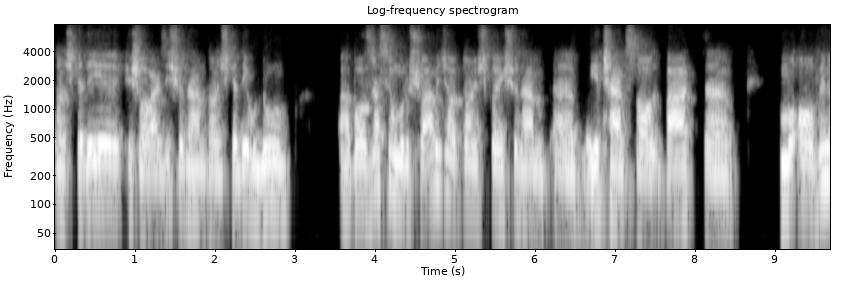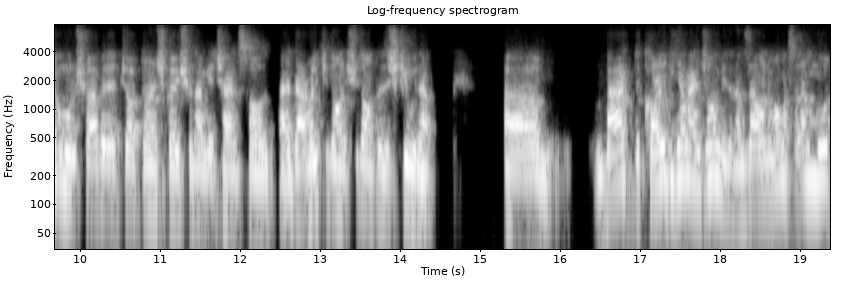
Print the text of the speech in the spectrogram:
دانشکده کشاورزی شدم دانشکده علوم. بازرس امور شعب جاد دانشگاهی شدم یه چند سال بعد معاون امور شعب جاد دانشگاهی شدم یه چند سال در حالی که دانشجو دامپزشکی بودم. بعد کارهای دیگه هم انجام می‌دادم. زمان ما مثلا مد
